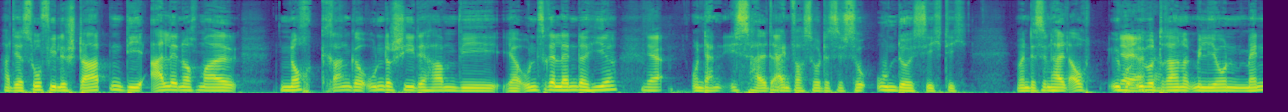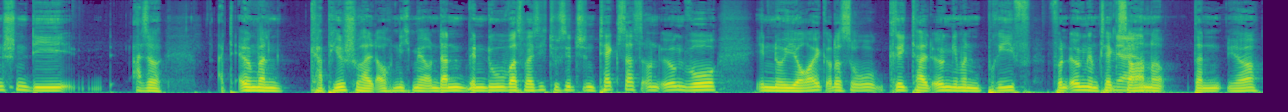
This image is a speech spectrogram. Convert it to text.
hat ja so viele Staaten, die alle nochmal noch kranker Unterschiede haben wie ja unsere Länder hier. Ja, Und dann ist halt Ja. einfach so, das ist so undurchsichtig. Ich meine, das sind halt auch über, Ja, ja, über klar. 300 Millionen Menschen, die, also irgendwann kapierst du halt auch nicht mehr. Und dann, wenn du, was weiß ich, du sitzt in Texas und irgendwo in New York oder so, kriegt halt irgendjemand einen Brief von irgendeinem Texaner, dann, ja,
